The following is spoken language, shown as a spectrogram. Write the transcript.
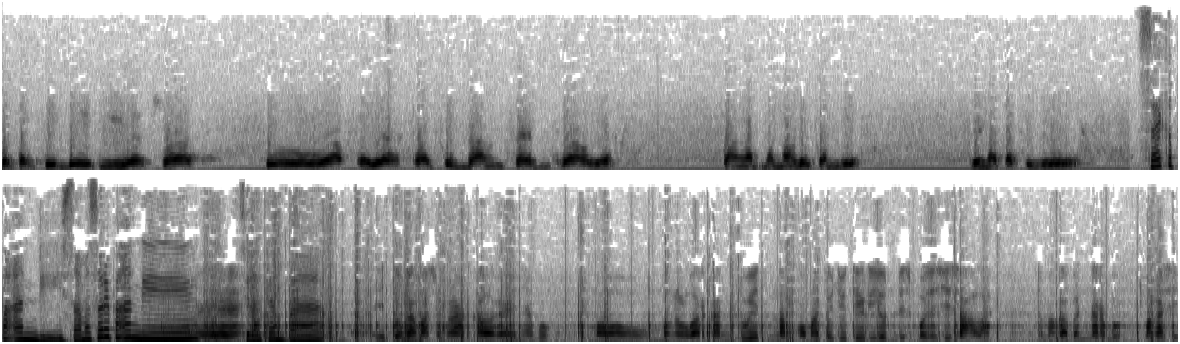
seperti BI ya suatu apa ya suatu bank sentral ya sangat memalukan Bu. Terima kasih Bu. Saya ke Pak Andi. Selamat sore Pak Andi. Eh. Silakan Pak. itu nggak masuk akal kayaknya bu mau mengeluarkan duit 6,7 triliun disposisi salah itu mah nggak benar bu makasih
